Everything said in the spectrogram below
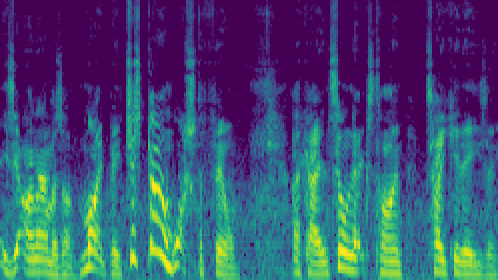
Is it on Amazon? Might be. Just go and watch the film. Okay, until next time, take it easy.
